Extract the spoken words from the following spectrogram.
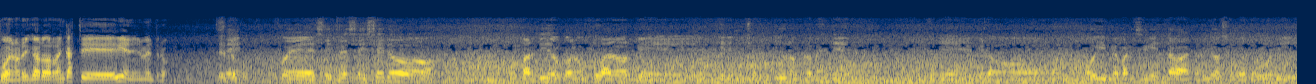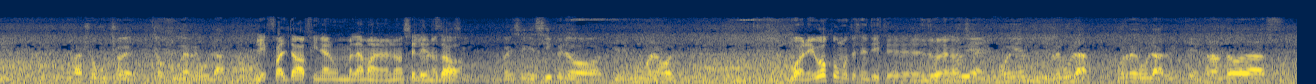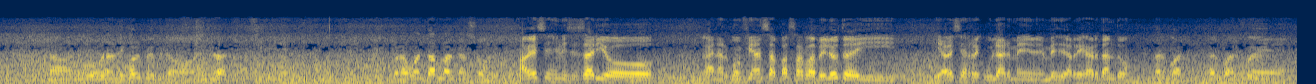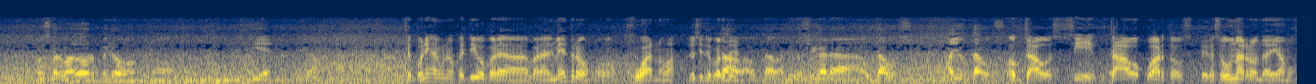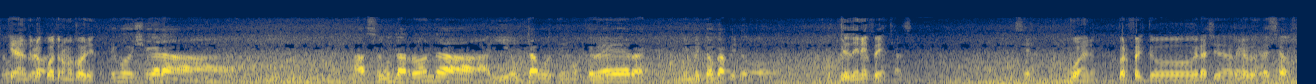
Bueno, Ricardo, arrancaste bien el metro. Sí, fue 6-3-6-0, un partido con un jugador que tiene mucho futuro, promete, eh, pero hoy me parece que estaba nervioso Cotebur y falló mucho él, yo jugué regular. Le faltaba afinar la mano, ¿no? Se le Me notaba. sí, me parece que sí, pero tiene muy buenos golpes. Bueno, ¿y vos cómo te sentiste dentro de la Muy cancha? bien, muy bien, regular, muy regular, ¿viste? Entraron todas, no, no hubo grandes golpes, pero entraron, así que con aguantarlo alcanzó. A veces es necesario ganar confianza, pasar la pelota y, y a veces recular en vez de arriesgar tanto. Tal cual, tal cual. Fue conservador, pero, pero bien, digamos. ¿Te ponías algún objetivo para, para el metro o jugar nomás los siete Octava, partidos? octava. Quiero llegar a octavos. Hay octavos. Octavos, sí, octavos, cuartos, pero segunda ronda, digamos. Segunda Quedan entre los cuatro mejores. Tengo que llegar a, a segunda ronda y octavos tenemos que ver a quién me toca, pero... ¿Te tenés fe? tener chance. Sí. Bueno, perfecto, gracias Ricardo. Gracias.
